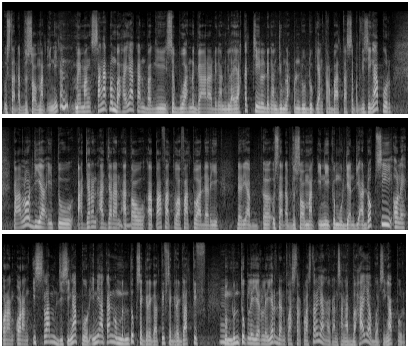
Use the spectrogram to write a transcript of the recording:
Ustadz Abdul Somad ini kan memang sangat membahayakan bagi sebuah negara dengan wilayah kecil dengan jumlah penduduk yang terbatas seperti Singapura. Kalau dia itu ajaran-ajaran atau apa fatwa-fatwa dari dari Ab- eh, Ustadz Abdul Somad ini kemudian diadopsi oleh orang-orang Islam di Singapura, ini akan membentuk segregatif-segregatif, membentuk layer-layer dan klaster-klaster yang akan sangat bahaya buat Singapura.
